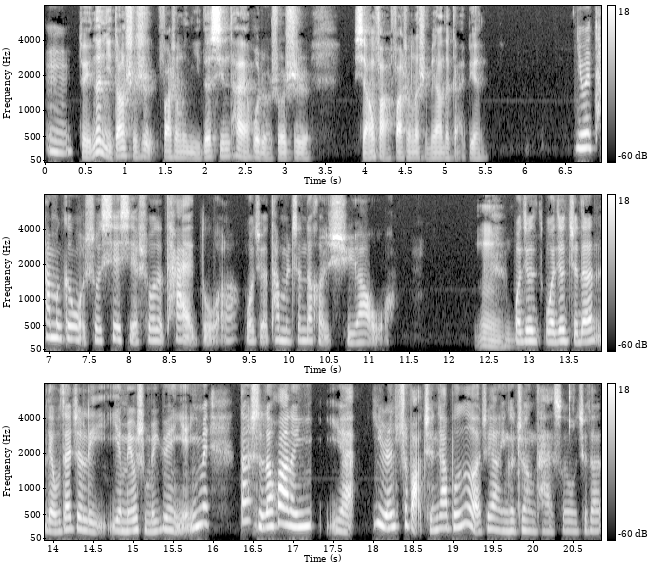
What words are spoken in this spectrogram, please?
嗯，对，那你当时是发生了你的心态或者说是想法发生了什么样的改变？因为他们跟我说谢谢说的太多了，我觉得他们真的很需要我。嗯我就我就觉得留在这里也没有什么怨言，因为当时的话呢，也一人吃饱全家不饿这样一个状态，所以我觉得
